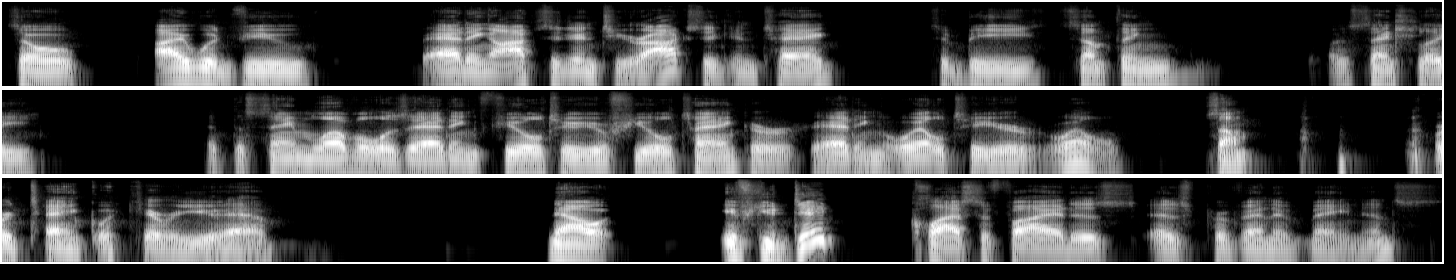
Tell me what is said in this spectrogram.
So I would view adding oxygen to your oxygen tank to be something essentially at the same level as adding fuel to your fuel tank or adding oil to your oil sump or tank, whichever you have. Now, if you did classify it as, as preventive maintenance,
